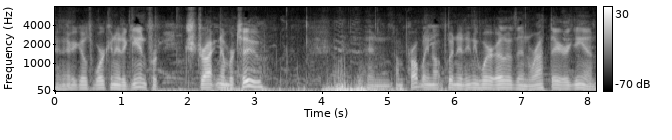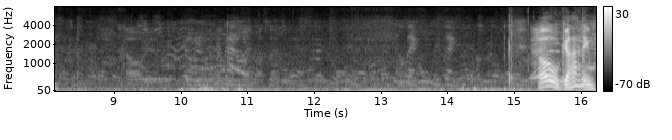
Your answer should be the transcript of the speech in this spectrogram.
And there he goes working it again for strike number two. And I'm probably not putting it anywhere other than right there again. Oh, got him.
